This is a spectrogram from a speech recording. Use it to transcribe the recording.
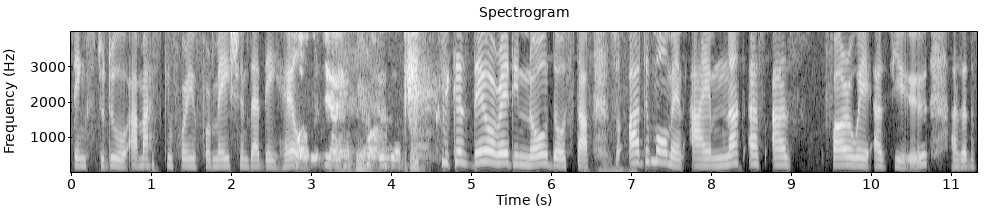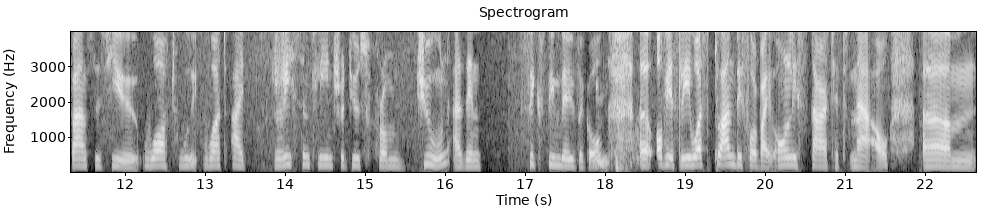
things to do i'm asking for information that they help what we're doing, yeah. what we're doing. because they already know those stuff so at the moment i am not as as far away as you, as advanced as you, what we, what I recently introduced from June, as in 16 days ago. Uh, obviously, it was planned before, but I only started now. Um,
